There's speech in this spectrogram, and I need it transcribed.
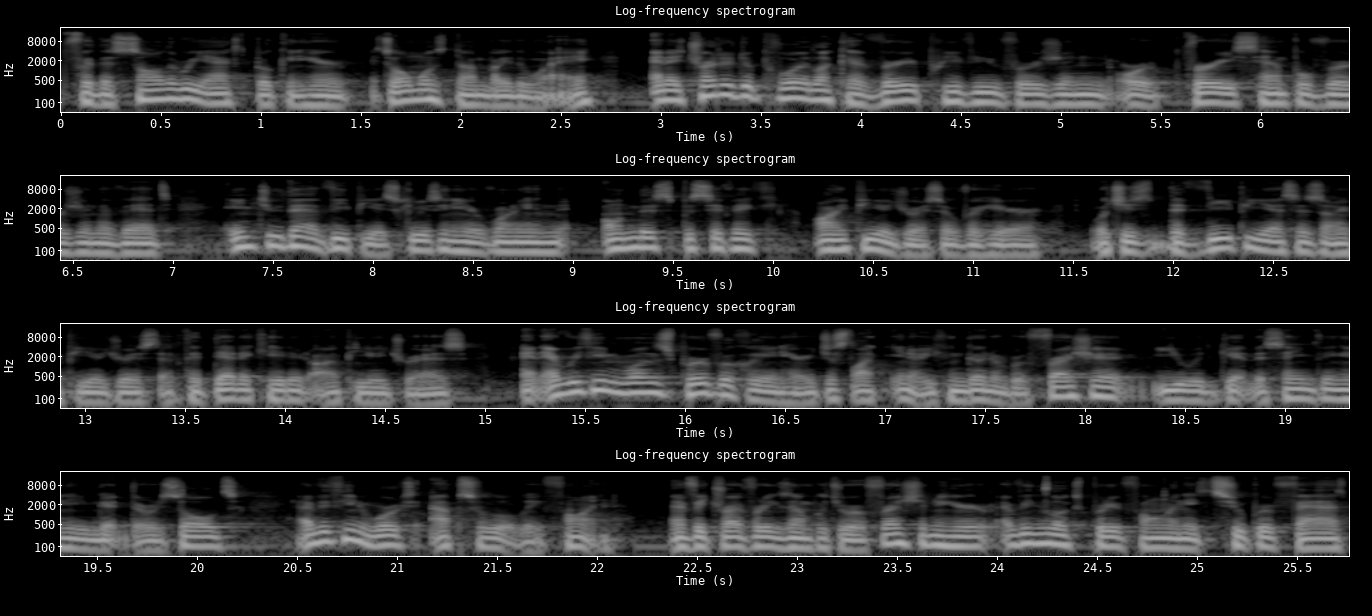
for the solid React book in here. It's almost done, by the way. And I tried to deploy like a very preview version or very sample version of it into that VPS using here running on this specific IP address over here, which is the VPS's IP address, like the dedicated IP address. And everything runs perfectly in here. Just like, you know, you can go and refresh it, you would get the same thing and you get the results. Everything works absolutely fine. And if we try, for example, to refresh it here, everything looks pretty fine. It's super fast,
